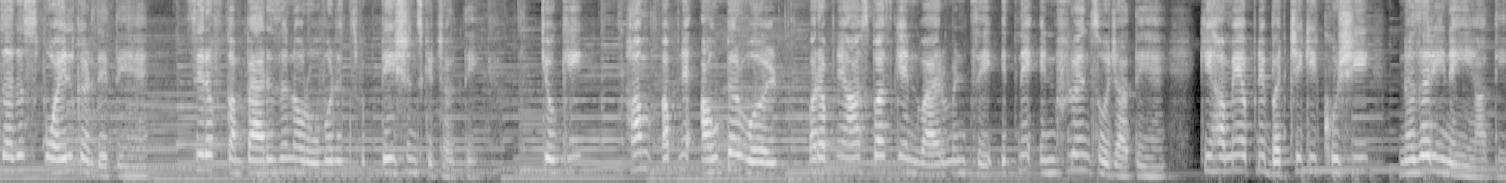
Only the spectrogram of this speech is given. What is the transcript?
ज़्यादा स्पॉइल कर देते हैं, सिर्फ़ कंपैरिजन और ओवर एक्सपेक्टेशंस के चलते। क्योंकि हम अपने आउटर वर्ल्ड और अपने आसपास के एनवायरनमेंट से इतने इन्फ्लुएंस हो जाते हैं कि हमें अपने बच्चे की खुशी नज़र ही नहीं आती।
